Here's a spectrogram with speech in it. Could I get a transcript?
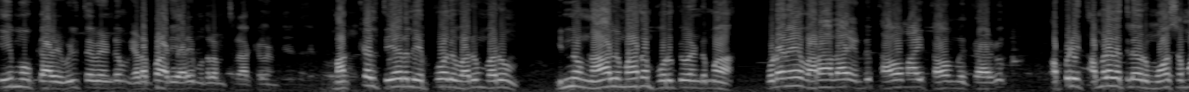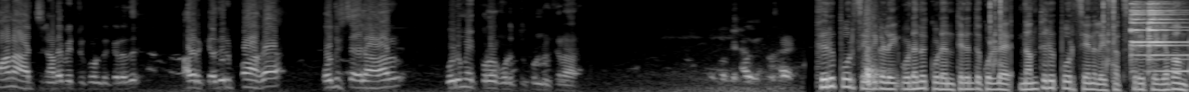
திமுகவை வீழ்த்த வேண்டும் எடப்பாடியாரை முதலமைச்சராக்க வேண்டும். மக்கள் தேர்தல் எப்போது வரும் வரும். இன்னும் நாலு மாதம் பொறுக்க வேண்டுமா? உடனே வராதா என்று தவமாய் தவம் இருக்கிறார்கள் அப்படி தமிழகத்தில் ஒரு மோசமான ஆட்சி நடைபெற்றுக் கொண்டிருக்கிறது. அதற்கு எதிர்ப்பாக பொதுச் செயலாளர் உரிமை குரல் கொடுத்துக் கொண்டிருக்கிறார். திருப்பூர் செய்திகளை உடனுக்குடன் தெரிந்து கொள்ள நம் திருப்பூர் சேனலை சப்ஸ்கிரைப் செய்யவும்.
